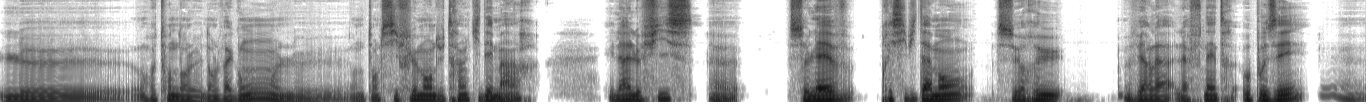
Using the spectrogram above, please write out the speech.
On retourne dans le, dans le wagon, on entend le sifflement du train qui démarre. Et là, le fils euh, se lève précipitamment, se rue vers la, fenêtre opposée euh,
